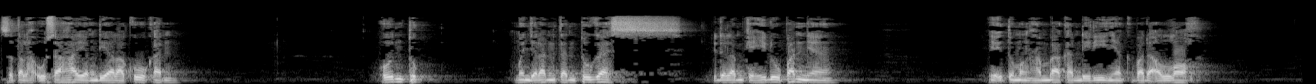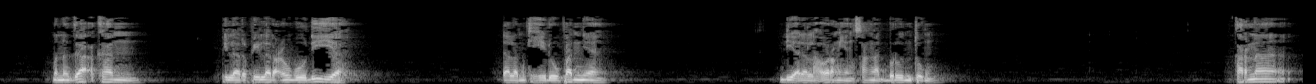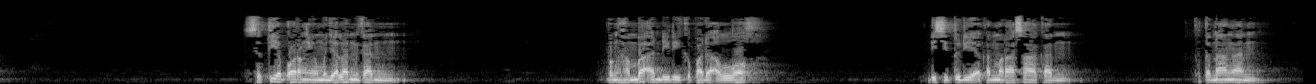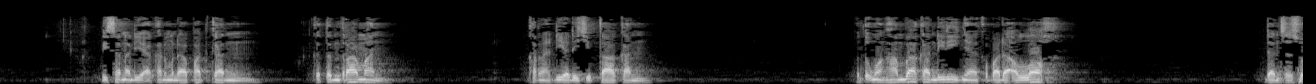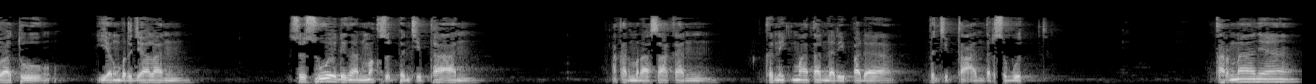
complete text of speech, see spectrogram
setelah usaha yang dia lakukan untuk menjalankan tugas di dalam kehidupannya yaitu menghambakan dirinya kepada Allah menegakkan pilar-pilar ubudiyah dalam kehidupannya dia adalah orang yang sangat beruntung. Karena setiap orang yang menjalankan penghambaan diri kepada Allah di situ dia akan merasakan ketenangan di sana dia akan mendapatkan ketentraman karena dia diciptakan untuk menghambakan dirinya kepada Allah dan sesuatu yang berjalan sesuai dengan maksud penciptaan akan merasakan kenikmatan daripada penciptaan tersebut. Karenanya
